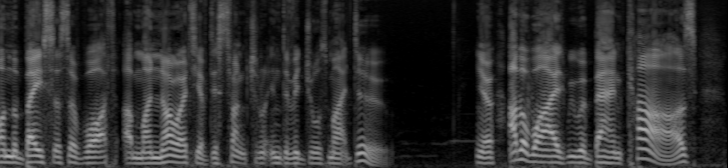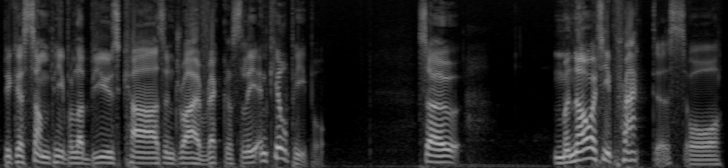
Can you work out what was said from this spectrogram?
on the basis of what a minority of dysfunctional individuals might do. You know, otherwise we would ban cars because some people abuse cars and drive recklessly and kill people. So, minority practice or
